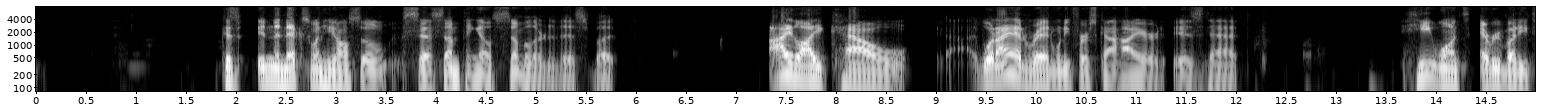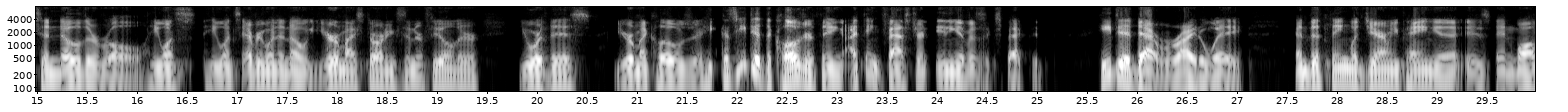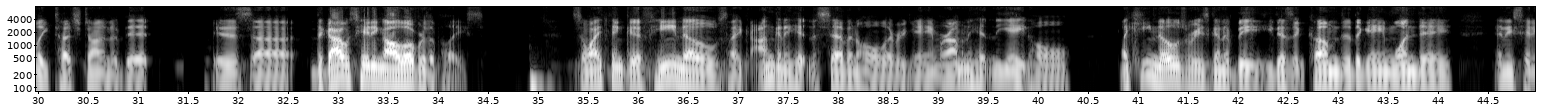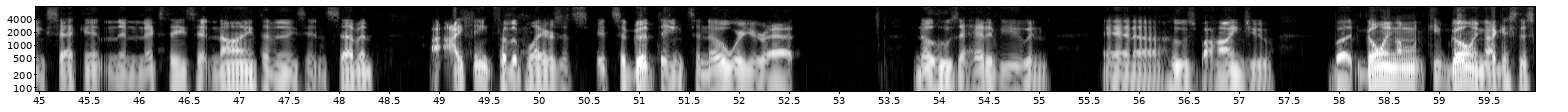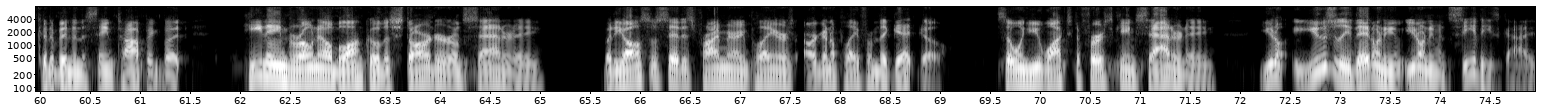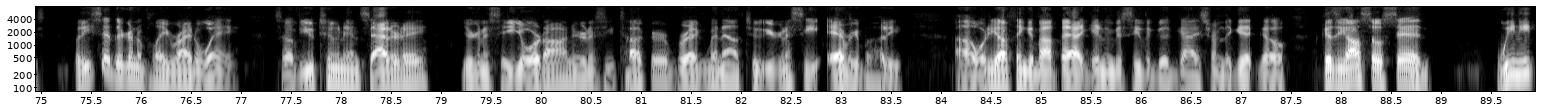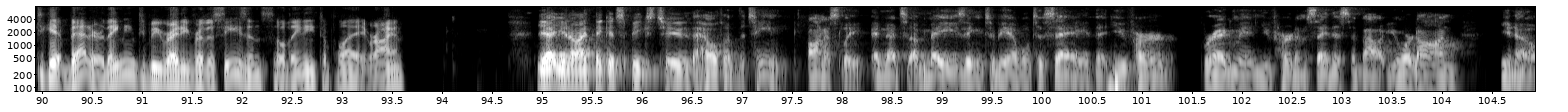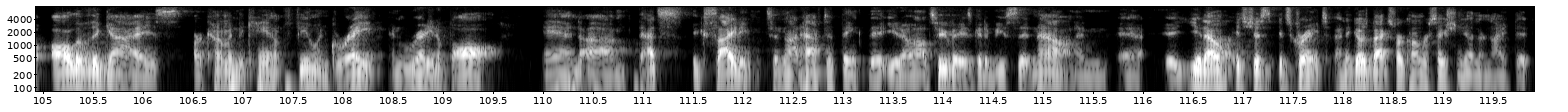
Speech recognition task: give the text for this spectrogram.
because in the next one he also says something else similar to this but i like how uh, what i had read when he first got hired is that he wants everybody to know their role. He wants he wants everyone to know you're my starting center fielder. You're this. You're my closer. Because he, he did the closer thing i think faster than any of us expected. He did that right away. And the thing with jeremy pena is and wally touched on it a bit is uh, the guy was hitting all over the place. So I think if he knows, like, I'm going to hit in the seven hole every game or I'm going to hit in the eight hole, like, he knows where he's going to be. He doesn't come to the game one day and he's hitting second, and then the next day he's hitting ninth, and then he's hitting seventh. I, I think for the players, it's it's a good thing to know where you're at, know who's ahead of you, and and uh, who's behind you. But going on, keep going. I guess this could have been in the same topic, but he named Ronel Blanco the starter on Saturday, but he also said his primary players are going to play from the get go. So when you watch the first game Saturday, you don't usually they don't even you don't even see these guys, but he said they're going to play right away. So if you tune in Saturday, you're going to see Yordan, you're going to see Tucker, Bregman, out too. You're going to see everybody. Uh, what do y'all think about that? Getting to see the good guys from the get go, because he also said we need to get better. They need to be ready for the season, so they need to play. Ryan? Yeah, you know, I think it speaks to the health of the team, honestly. And that's amazing to be able to say that you've heard Bregman, you've heard him say this about Yordan. You know, all of the guys are coming to camp feeling great and ready to ball. And um, that's exciting to not have to think that, you know, Altuve is going to be sitting out. And, and you know, it's just it's great, and it goes back to our conversation the other night that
